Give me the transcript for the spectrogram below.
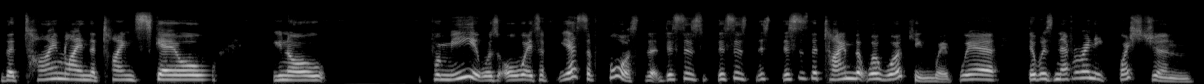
the timeline the time scale you know for me it was always a yes of course that this is this is this this is the time that we're working with where there was never any question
